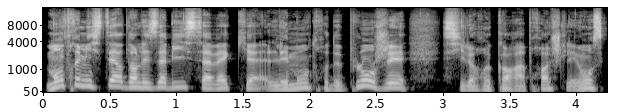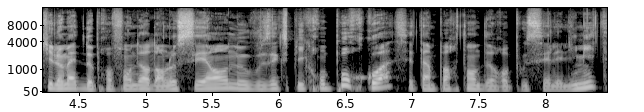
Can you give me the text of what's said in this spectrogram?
Montre mystère dans les abysses avec les montres de plongée. Si le record approche les 11 km de profondeur dans l'océan, nous vous expliquerons pourquoi c'est important de repousser les limites.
